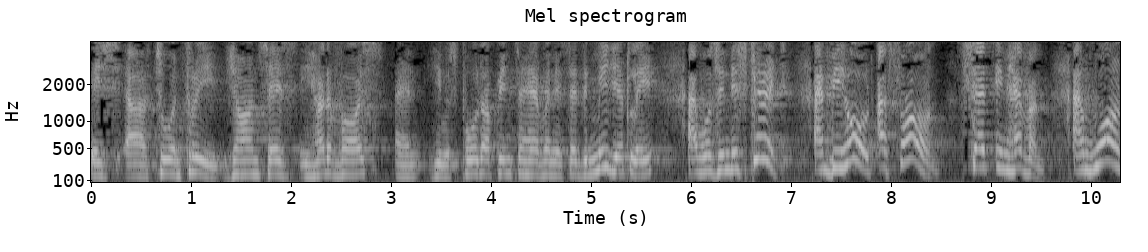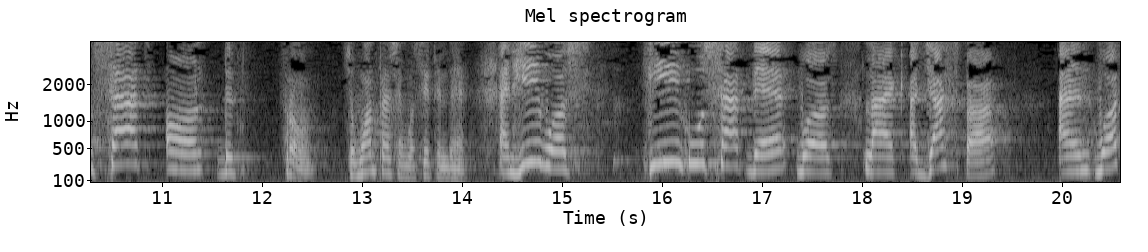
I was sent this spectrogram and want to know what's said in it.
is uh, 2 and 3. John says he heard a voice and he was pulled up into heaven. He said, Immediately I was in the Spirit, and behold, a throne set in heaven, and one sat on the throne. So one person was sitting there. And he was, he who sat there was like a jasper and what?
